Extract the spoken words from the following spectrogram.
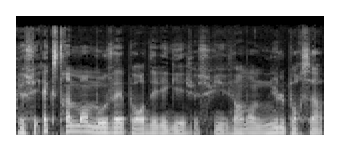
je suis extrêmement mauvais pour déléguer, je suis vraiment nul pour ça.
